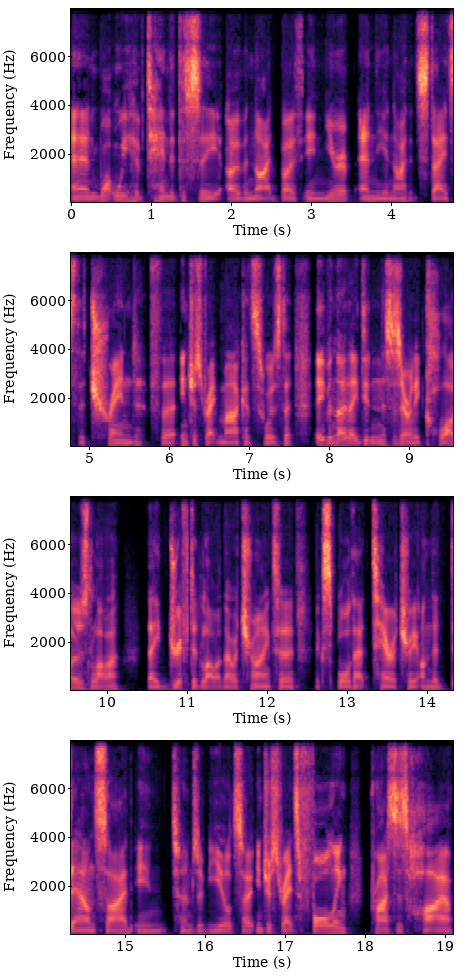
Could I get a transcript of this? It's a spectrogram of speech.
And what we have tended to see overnight, both in Europe and the United States, the trend for interest rate markets was that even though they didn't necessarily close lower, they drifted lower. They were trying to explore that territory on the downside in terms of yield. So interest rates falling, prices higher.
